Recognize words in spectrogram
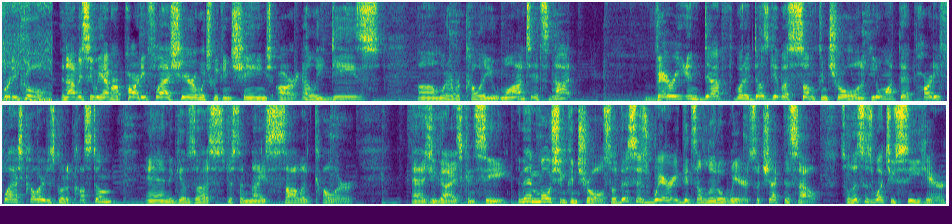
Pretty cool. Then obviously we have our party flash here, which we can change our LEDs, um, whatever color you want. It's not very in-depth, but it does give us some control. And if you don't want that party flash color, just go to custom and it gives us just a nice solid color as you guys can see. And then motion control. So this is where it gets a little weird. So check this out. So this is what you see here.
